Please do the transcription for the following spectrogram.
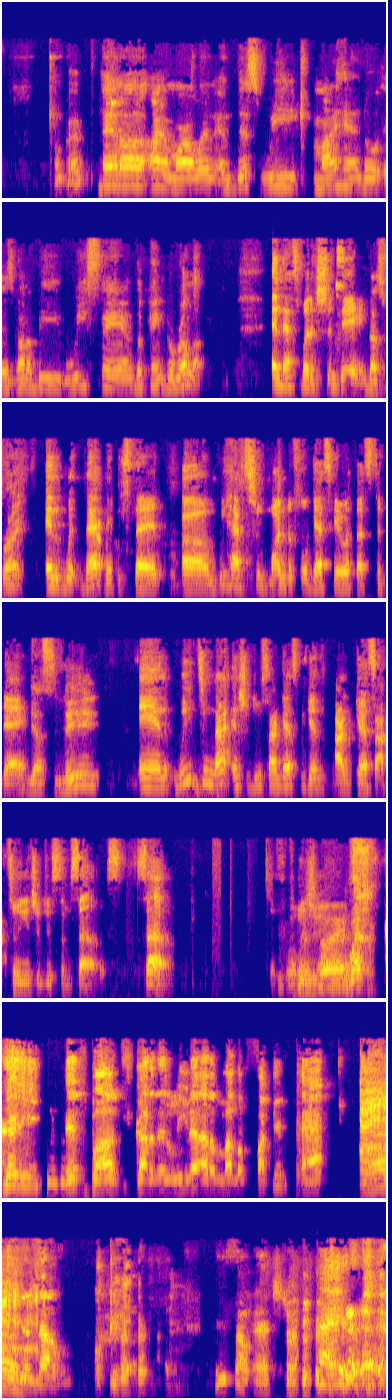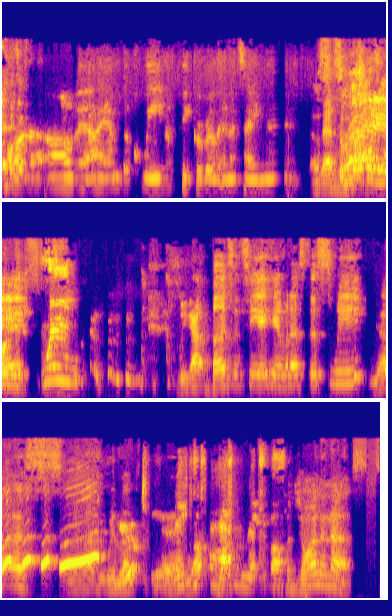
Okay. And uh, I am Marlon, and this week my handle is going to be We Stand the Pynk Gorilla. And that's what it should be. That's right. And with that being said, um, we have two wonderful guests here with us today. Yes, indeed. And we do not introduce our guests, we give our guests opportunity to introduce themselves. So, the floor is yours. What's goody? It's Bugz, got the leader of the motherfucking pack. Yes. You know? He's so extra. Hey, it's Carta, um, and I am the queen of Pynk Gorilla Entertainment. That's, That's right. queen. We got Bugz and Tia here with us this week. Yes. We love it. We love it. Thank you Welcome, for having welcome. Thank us. you all for joining us.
